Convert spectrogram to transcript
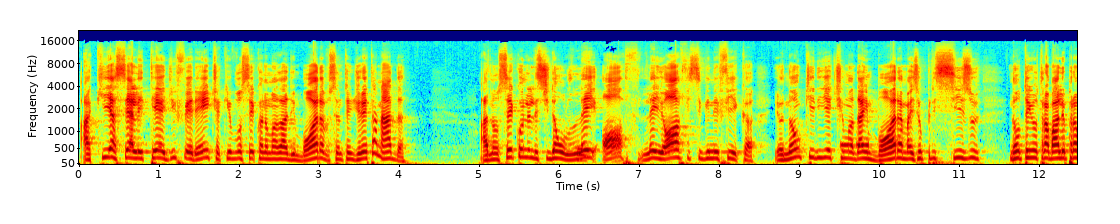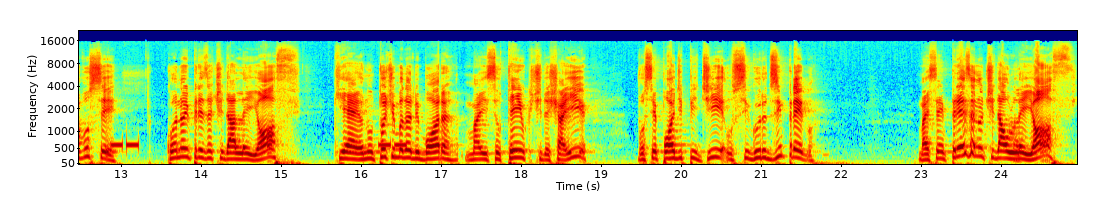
Aqui a CLT é diferente. Aqui você, quando é mandado embora, você não tem direito a nada. A não ser quando eles te dão layoff. Layoff significa eu não queria te mandar embora, mas eu preciso, não tenho trabalho para você. Quando a empresa te dá layoff, que é eu não tô te mandando embora, mas eu tenho que te deixar ir, você pode pedir o seguro-desemprego. Mas se a empresa não te dá o layoff,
